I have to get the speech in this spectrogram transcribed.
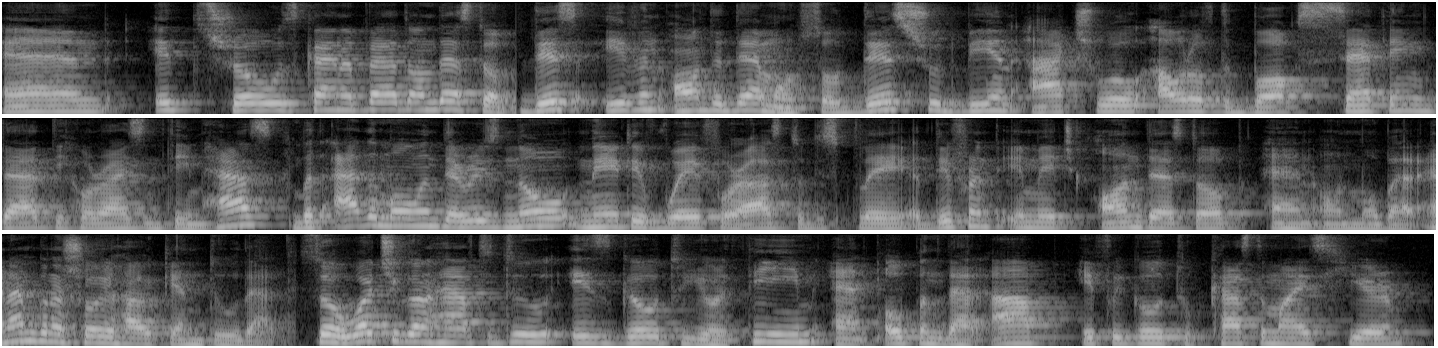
and it shows kind of bad on desktop. This even on the demo. So this should be an actual out of the box setting that the Horizon theme has. But at the moment, there is no native way for us to display a different image on desktop and on mobile. And I'm gonna show you how you can do that. So what you're gonna have to do is go to your theme and open that up. If we go to customize here,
